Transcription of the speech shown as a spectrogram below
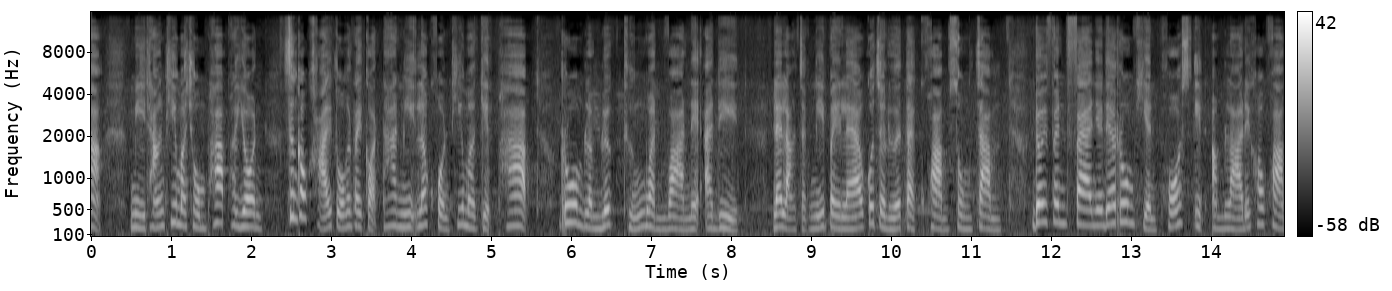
าก มีทั้งที่มาชมภาพยนตร์ ซึ่งเขาขายตั๋วกันไปก่อนหน้านี้ แล้วคนที่มาเก็บภาพ ร่วมลำลึกถึงวันวานในอดีต และหลังจากนี้ไปแล้วก็จะเหลือแต่ความทรงจำ โดยแฟนๆยังได้ร่วมเขียนโพสต์อิดอำลาด้วยข้อความ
